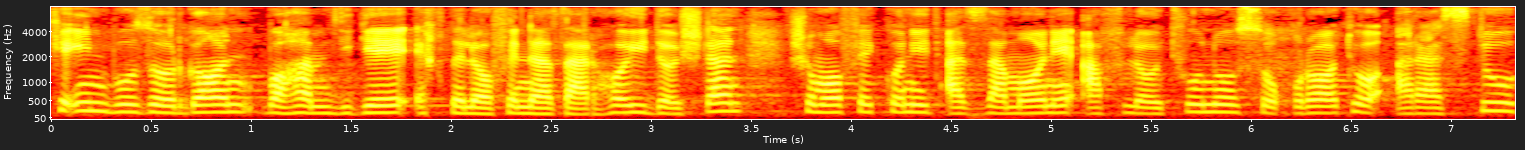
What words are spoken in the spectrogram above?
که این بزرگان با همدیگه اختلاف نظرهایی داشتن. شما فکر کنید از زمان افلاتون و سقرات و ارسطو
